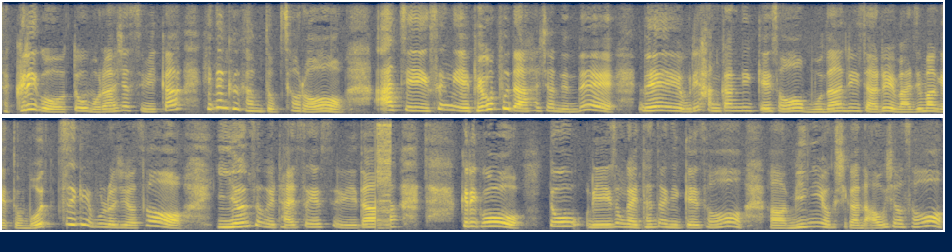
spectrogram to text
자, 그리고 또 뭐라 하셨습니까? 히든크 감독처럼 아직 승리에 배고프다 하셨는데, 네, 우리 한강님께서 모나리자를 마지막에 또 멋지게 불러주셔서 2연승을 달성했습니다. 자, 그리고 또 우리 송가인 단장님께서 어, 미니역 씨가 나오셔서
